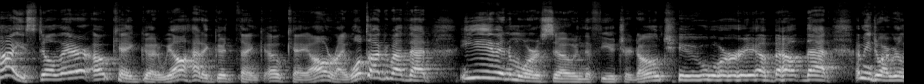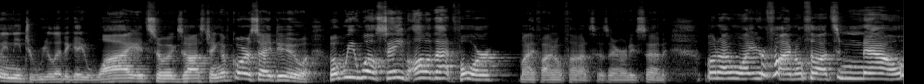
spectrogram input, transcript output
Hi, you still there? Okay, good. We all had a good think. Okay, all right. We'll talk about that even more so in the future. Don't you worry about that. I mean, do I really need to relitigate why it's so exhausting? Of course I do. But we will save all of that for my final thoughts, as I already said. But I want your final thoughts now.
